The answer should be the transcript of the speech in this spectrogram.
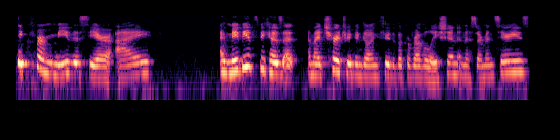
think for me this year, I and maybe it's because at, at my church we've been going through the book of Revelation in a sermon series.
